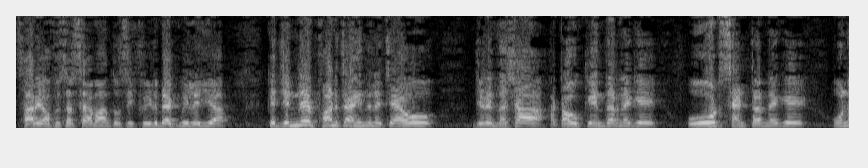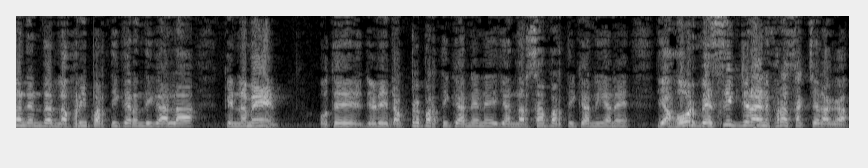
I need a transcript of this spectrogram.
ਸਾਰੇ ਆਫੀਸਰ ਸਾਹਿਬਾਨ ਤੋਂ ਅਸੀਂ ਫੀਡਬੈਕ ਵੀ ਲਈ ਆ ਕਿ ਜਿੰਨੇ ਫੰਡ ਚਾਹੀਦੇ ਨੇ, ਚਾਹੇ ਉਹ ਜਿਹੜੇ ਨਸ਼ਾ ਹਟਾਊ ਕੇਂਦਰ ਨੇਗੇ, ਓਟ ਸੈਂਟਰ ਨੇਗੇ, ਉਹਨਾਂ ਦੇ ਅੰਦਰ ਨਫਰੀ ਭਰਤੀ ਕਰਨ ਦੀ ਗੱਲ ਆ ਕਿ ਨਵੇਂ ਉਥੇ ਜਿਹੜੇ ਡਾਕਟਰ ਭਰਤੀ ਕਰਨੇ ਨੇ ਜਾਂ ਨਰਸਾਂ ਭਰਤੀ ਕਰਨੀਆਂ ਨੇ ਜਾਂ ਹੋਰ ਬੇਸਿਕ ਜਿਹੜਾ ਇਨਫਰਾਸਟ੍ਰਕਚਰ ਹੈਗਾ,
